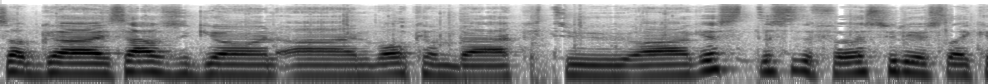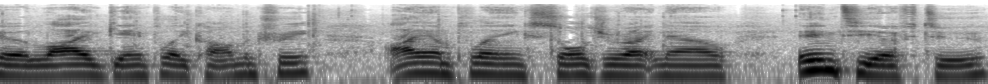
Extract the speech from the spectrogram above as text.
What's up guys, how's it going, and welcome back to, uh, I guess this is the first video, it's like a live gameplay commentary. I am playing Soldier right now in TF2,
